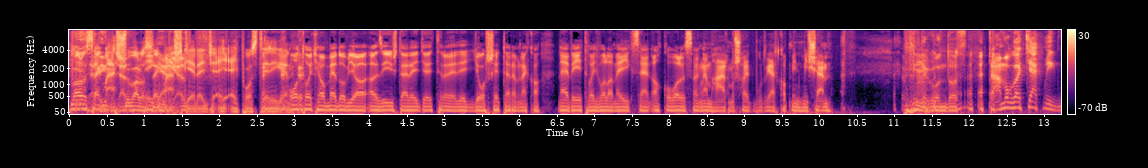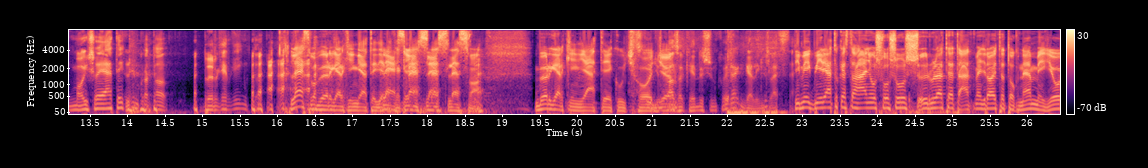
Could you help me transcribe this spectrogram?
Valószínűleg más, valószínűleg Igen. más kér egy, egy, egy posztér, igen. Ott, hogyha bedobja az Isten egy, egy, egy gyors étteremnek a nevét, vagy valamelyik szent, akkor valószínűleg nem három sajtburgert kap, mint mi sem. Mire gondolsz? Támogatják még ma is a játékunkat a Burger king Lesz ma Burger King játék, gyerekek. Lesz, Lesz, lesz, lesz, lesz, lesz ma. Burger King játék, úgyhogy... Az a kérdésünk, hogy reggelink lesz Ti még bírjátok ezt a hányós fosós őrületet? Átmegy rajtatok? Nem? Még jó?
